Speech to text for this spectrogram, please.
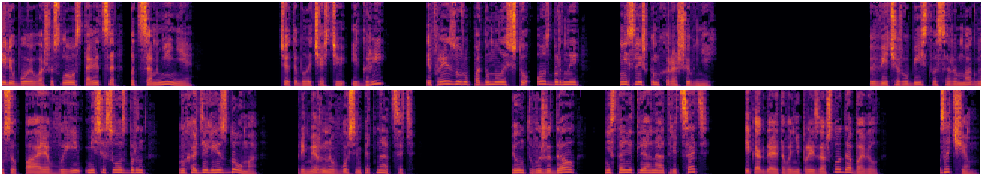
и любое ваше слово ставится под сомнение. Все это было частью игры, и Фрейзеру подумалось, что Осборны не слишком хороши в ней. В вечер убийства сэра Магнуса Пая вы, миссис Осборн, выходили из дома, примерно в 8.15. Пюнт выжидал, не станет ли она отрицать, и когда этого не произошло, добавил «Зачем?»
